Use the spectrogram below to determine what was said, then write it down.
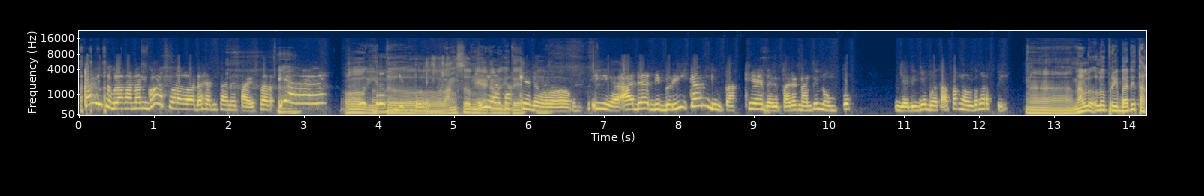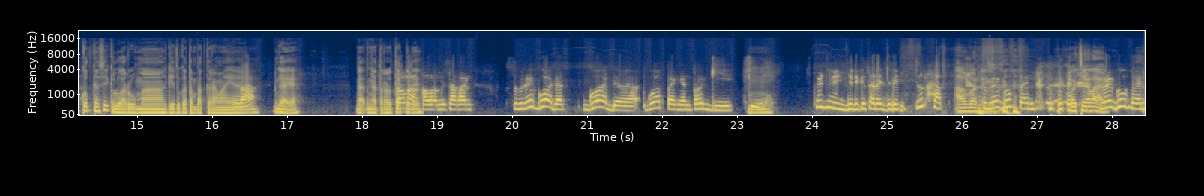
Kan di sebelah kanan gue selalu ada hand sanitizer. Iya, Oh gitu. gitu. Langsung ya iya kalau gitu ya. pakai dong. Iya, ada dibeli kan dipakai daripada nanti numpuk jadinya buat apa nggak lu ngerti. Nah, nah lu, lu pribadi takut gak sih keluar rumah gitu ke tempat keramaian? Enggak. Enggak ya? Enggak enggak terlalu takut nggak ya? kalau misalkan sebenarnya gue ada gue ada gue pengen pergi sih. Hmm. Gue jadi, jadi ke sana jadi curhat. Apa nih? Sebenarnya gue pengen. Coachella. sebenarnya gue pengen.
